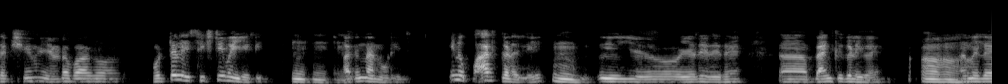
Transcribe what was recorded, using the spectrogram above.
ದಕ್ಷಿಣ ಎರಡು ಭಾಗ ಒಟ್ಟಲ್ಲಿ ಸಿಕ್ಸ್ಟಿ ಬೈ ಏಟಿ ಹ್ಮ್ ಹ್ಮ್ ಹ್ಮ್. ಅದನ್ನ ನಾನು ನೋಡಿದ್ದೆ. ಇನ್ನು ಪಾರ್ಕ್ಗಳಲ್ಲಿ ಹ್ಮ್. ಈ ಎದಿದೆ ಬ್ಯಾಂಕ್ಗಳಿವೆ. ಹಾ, ಹಾ, ಹಾ. ಆಮೇಲೆ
